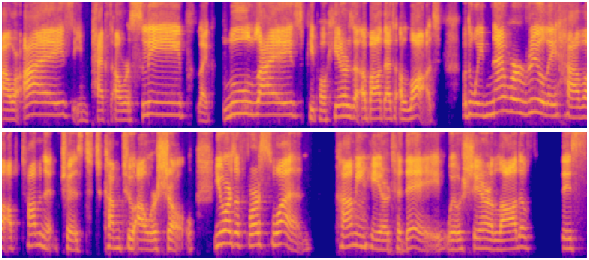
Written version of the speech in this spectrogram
our, eyes impact our sleep, like blue lights. People hear about that a lot, but we never really have an optometrist to come to our show. You are the first one coming here today. We'll share a lot of this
